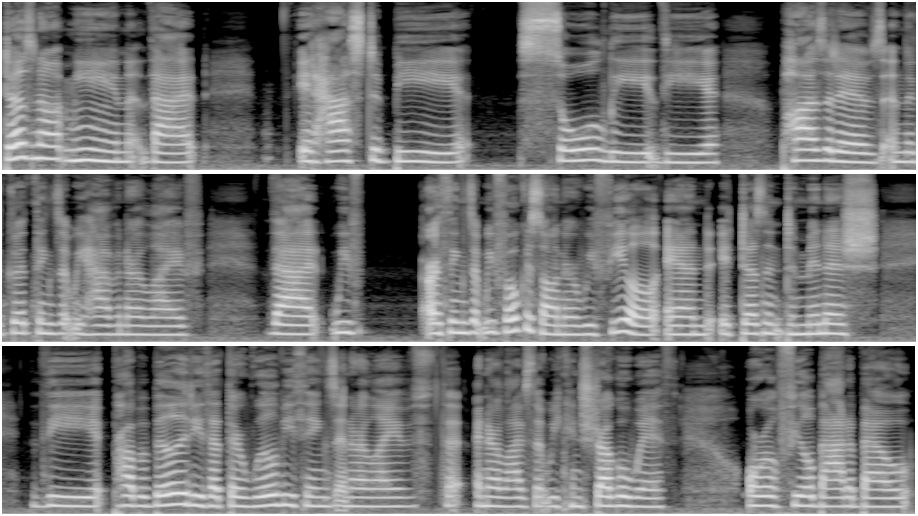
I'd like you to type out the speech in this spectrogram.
does not mean that it has to be solely the positives and the good things that we have in our life that we are things that we focus on or we feel and it doesn't diminish the probability that there will be things in our life that in our lives that we can struggle with or will feel bad about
